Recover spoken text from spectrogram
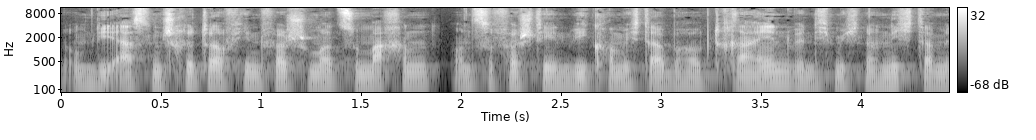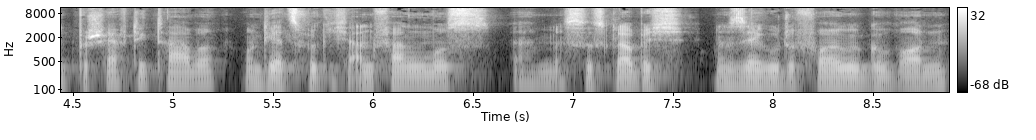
um die ersten Schritte auf jeden Fall schon mal zu machen und zu verstehen, wie komme ich da überhaupt rein, wenn ich mich noch nicht damit beschäftigt habe und jetzt wirklich anfangen muss, ähm, ist es, glaube ich, eine sehr gute Folge geworden.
